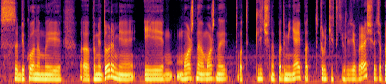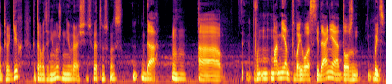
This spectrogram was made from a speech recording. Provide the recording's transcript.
с беконом и э, помидорами, и можно, можно вот лично под меня и под других таких людей выращивать, а под других, которым это не нужно, не выращивать. В этом смысл. Да. Угу. А, момент твоего съедания должен быть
